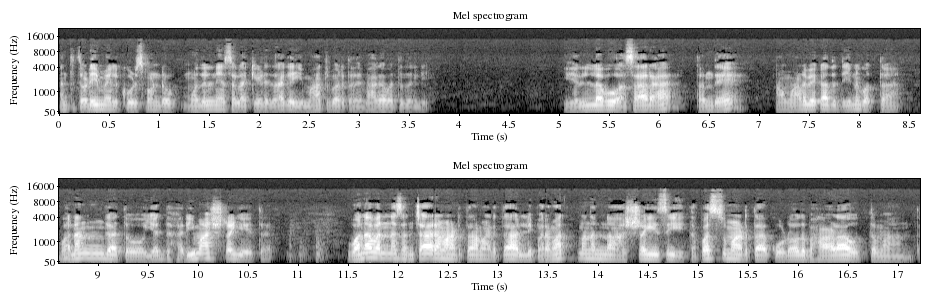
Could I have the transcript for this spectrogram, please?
ಅಂತ ತೊಡೆ ಮೇಲೆ ಕೂಡಿಸ್ಕೊಂಡು ಮೊದಲನೇ ಸಲ ಕೇಳಿದಾಗ ಈ ಮಾತು ಬರ್ತದೆ ಭಾಗವತದಲ್ಲಿ. ಎಲ್ಲವೂ ಅಸಾರ, ತಂದೆ, ನಾವು ಮಾಡಬೇಕಾದದ್ದು ಏನು ಗೊತ್ತಾ? ವನಂಗತೋ ಯದ್ ಹರಿಮಾಶ್ರಯೇತ. ವನವನ್ನು ಸಂಚಾರ ಮಾಡ್ತಾ ಮಾಡ್ತಾ ಅಲ್ಲಿ ಪರಮಾತ್ಮನನ್ನು ಆಶ್ರಯಿಸಿ ತಪಸ್ಸು ಮಾಡ್ತಾ ಕೂಡೋದು ಬಹಳ ಉತ್ತಮ ಅಂತ.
